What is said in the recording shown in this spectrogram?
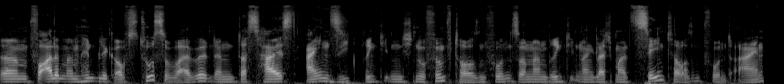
Ähm, vor allem im Hinblick aufs Tour Survival, denn das heißt, ein Sieg bringt ihm nicht nur 5000 Pfund, sondern bringt ihm dann gleich mal 10.000 Pfund ein,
